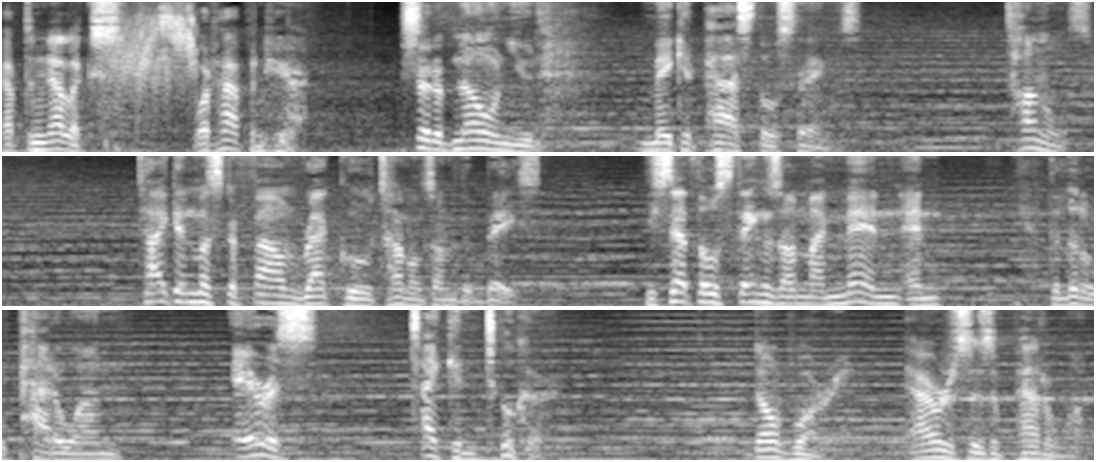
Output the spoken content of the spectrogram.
Captain Alex, what happened here? Should have known you'd make it past those things. Tunnels. Tychon must have found Rakghoul tunnels under the base. He set those things on my men and... the little Padawan... Eris... Tychon took her. Don't worry. Eris is a Padawan.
